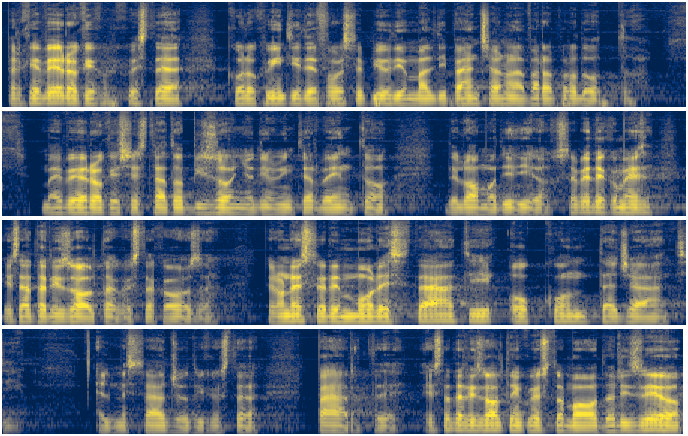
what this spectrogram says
Perché è vero che questa coloquintide forse più di un mal di pancia non avrà prodotto ma è vero che c'è stato bisogno di un intervento dell'uomo di Dio. Sapete come è stata risolta questa cosa? Per non essere molestati o contagiati, è il messaggio di questa parte. È stata risolta in questo modo. Eliseo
